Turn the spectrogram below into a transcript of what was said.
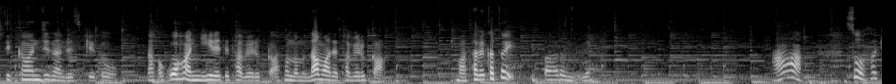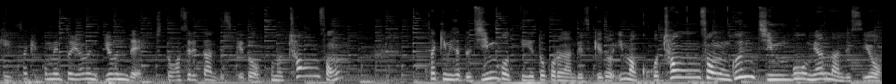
って感じなんですけどなんかご飯に入れて食べるかそのまま生で食べるかまあ食べ方いっぱいあるんでね。ああそうさっきさっきコメント読んでちょっと忘れたんですけどこのチョンソンさっき見せた神保っていうところなんですけど今ここチョンソン郡神保面なんですよ。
